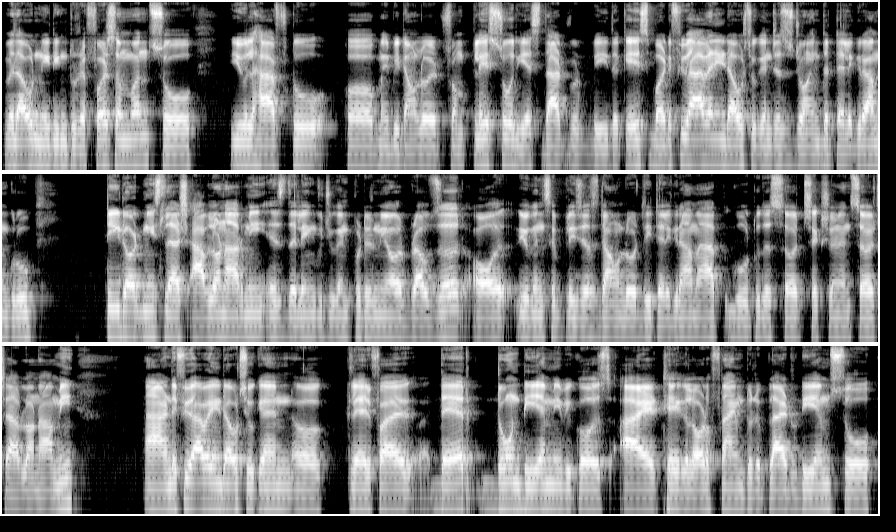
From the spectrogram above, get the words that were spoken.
without needing to refer someone. So you will have to uh, maybe download it from Play Store. Yes, that would be the case. But if you have any doubts, you can just join the Telegram group t.me slash avalon army is the link which you can put in your browser or you can simply just download the telegram app go to the search section and search avalon army. And if you have any doubts you can uh, clarify there. Don't dm me because i take a lot of time to reply to dms so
